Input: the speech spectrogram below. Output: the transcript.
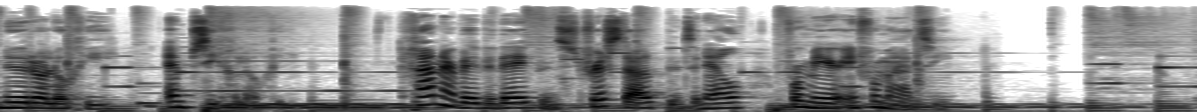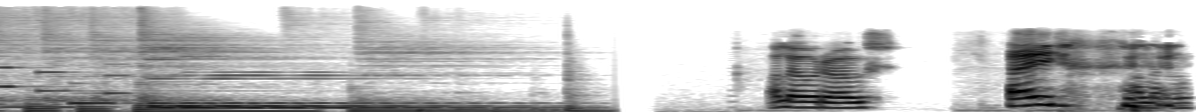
neurologie en psychologie. Ga naar www.stressedout.nl voor meer informatie. Hallo Roos. Hey. Hallo.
